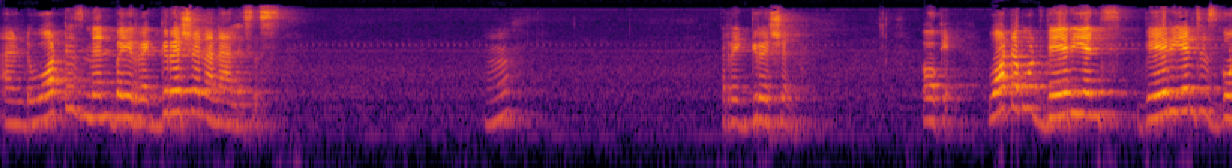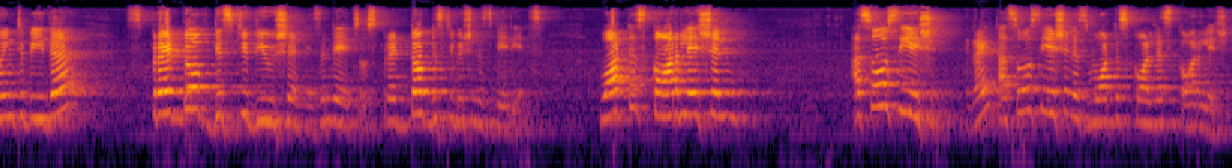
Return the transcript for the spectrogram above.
And what is meant by regression analysis? Hmm? Regression. Okay. What about variance? Variance is going to be the spread of distribution, isn't it? So spread of distribution is variance. What is correlation? Association, right? Association is what is called as correlation.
